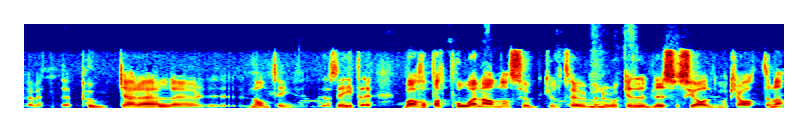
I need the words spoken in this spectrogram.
jag vet inte, punkare eller någonting. Alltså, hittade, bara hoppat på en annan subkultur men nu råkade det bli Socialdemokraterna.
